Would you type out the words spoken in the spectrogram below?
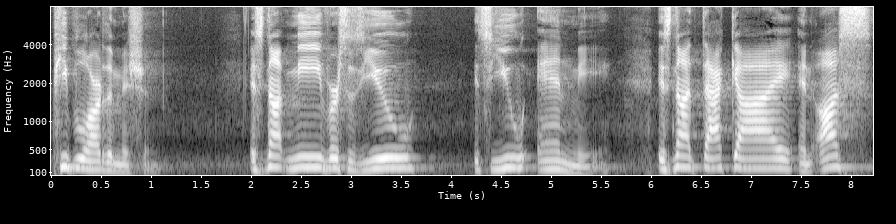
People are the mission. It's not me versus you, it's you and me. It's not that guy and us,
